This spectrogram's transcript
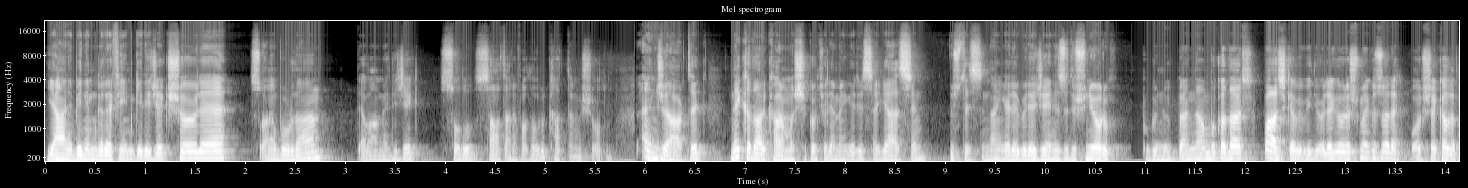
Yani benim grafiğim gelecek şöyle. Sonra buradan devam edecek. Solu sağ tarafa doğru katlamış oldum. Bence artık ne kadar karmaşık öteleme gelirse gelsin üstesinden gelebileceğinizi düşünüyorum. Bugünlük benden bu kadar. Başka bir videoyla görüşmek üzere. Hoşçakalın.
